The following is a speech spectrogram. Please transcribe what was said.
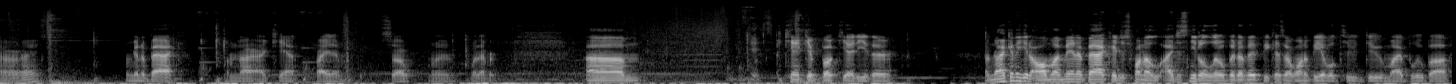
Alright. I'm gonna back. I'm not, I can't fight him. So, uh, whatever. Um, I can't get book yet either. I'm not gonna get all my mana back. I just want to. I just need a little bit of it because I want to be able to do my blue buff.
